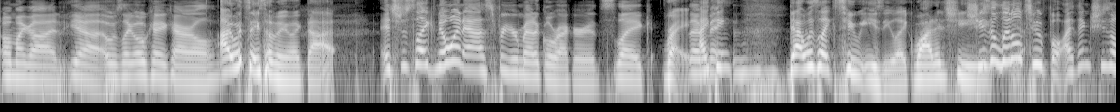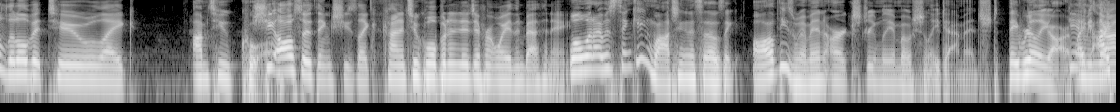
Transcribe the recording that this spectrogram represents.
oh my god yeah it was like okay carole I would say something like that. It's just like no one asked for your medical records like Right. I ma- think that was like too easy. Like, why did she? she's a little Yeah. too full i think she's a little bit too like I'm too cool. she also thinks she's like kind of too cool but in a different way than bethenny well, what I was thinking watching this, I was like, all of these women are extremely emotionally damaged. They really are. Yeah, I mean, they're- feel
